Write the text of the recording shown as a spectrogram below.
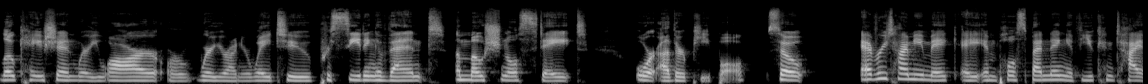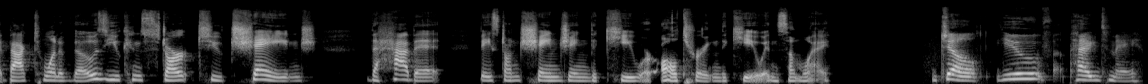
location where you are or where you're on your way to, preceding event, emotional state, or other people. So, every time you make a impulse spending, if you can tie it back to one of those, you can start to change the habit based on changing the cue or altering the cue in some way. Jill, you've pegged me.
